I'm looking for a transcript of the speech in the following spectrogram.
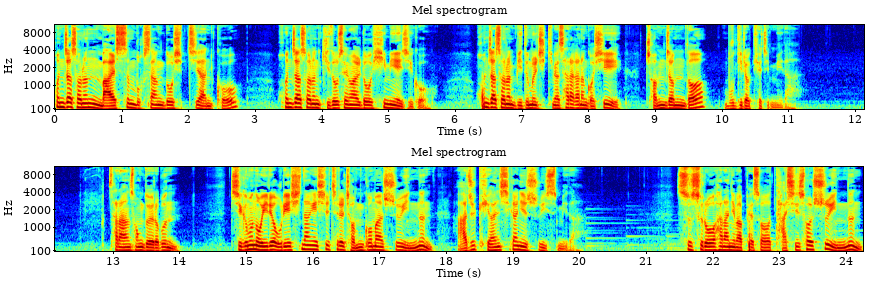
혼자서는 말씀 묵상도 쉽지 않고 혼자서는 기도 생활도 희미해지고 혼자서는 믿음을 지키며 살아가는 것이 점점 더 무기력해집니다. 사랑하는 성도 여러분, 지금은 오히려 우리의 신앙의 실체를 점검할 수 있는 아주 귀한 시간일 수 있습니다. 스스로 하나님 앞에서 다시 설 수 있는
